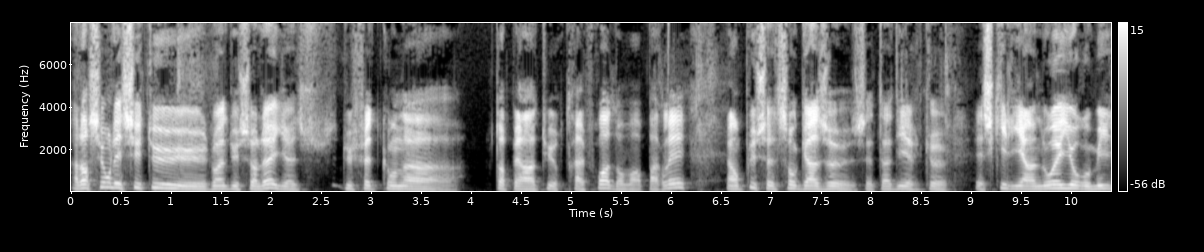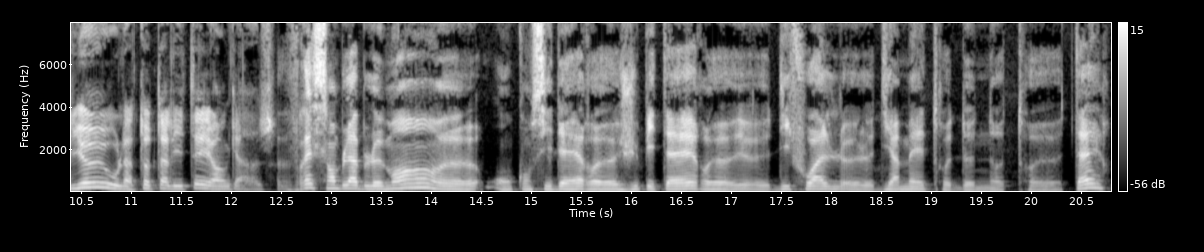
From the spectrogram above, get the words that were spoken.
Alors si on les situe loin du soleil, du fait qu'on a température très froide, on va en parler, et en plus elles sont gazeuses, c'est-à-dire que est-ce qu'il y a un noyau au milieu ou la totalité est en gaz? Vraisemblablement, euh, on considère euh, Jupiter dix fois le, diamètre de notre Terre.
